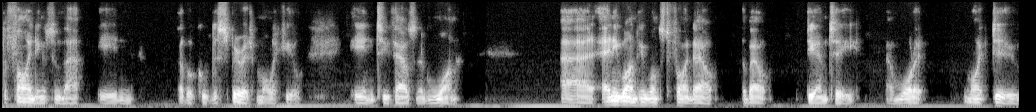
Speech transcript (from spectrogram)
the findings from that in a book called The Spirit Molecule in 2001. Uh, anyone who wants to find out about DMT and what it might do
